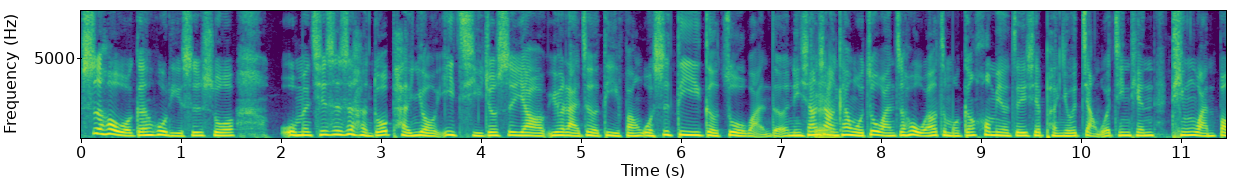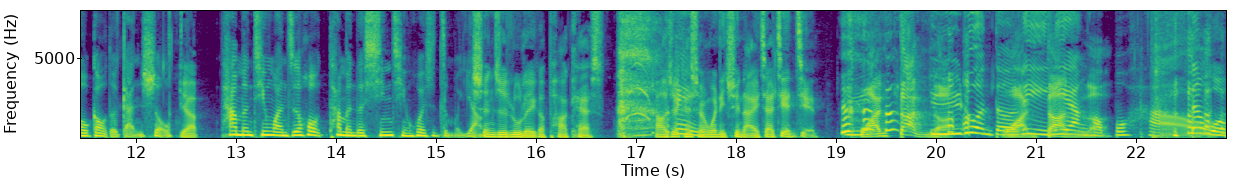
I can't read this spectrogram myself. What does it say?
事后我跟护理师说，我们其实是很多朋友一起，就是要约来这个地方。我是第一个做完的，你想想看，我做完之后，我要怎么跟后面的这些朋友讲我今天听完报告的感受？Yep. 他们听完之后，他们的心情会是怎么样？甚至录了一个 Podcast，然后就开始问你去哪一家健检。完蛋了！舆论的力量好不好？但我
